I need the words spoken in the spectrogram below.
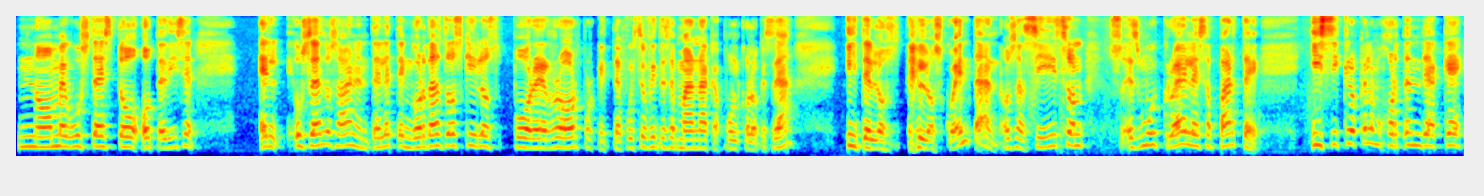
no me gusta esto, o te dicen, el, ustedes lo saben, en tele te engordas dos kilos por error porque te fuiste un fin de semana a Acapulco, lo que sea, y te los, los cuentan. O sea, sí son, es muy cruel esa parte. Y sí creo que a lo mejor tendría que,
